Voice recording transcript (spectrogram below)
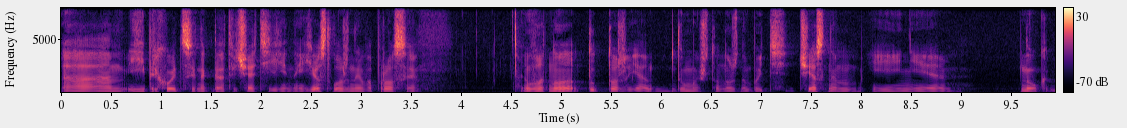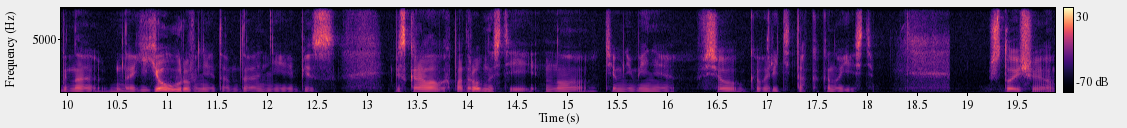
И приходится иногда отвечать и на ее сложные вопросы. Вот, но тут тоже я думаю, что нужно быть честным и не, ну, как бы на, на ее уровне, там, да, не без, без кровавых подробностей, но, тем не менее, все говорить так, как оно есть. Что еще,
